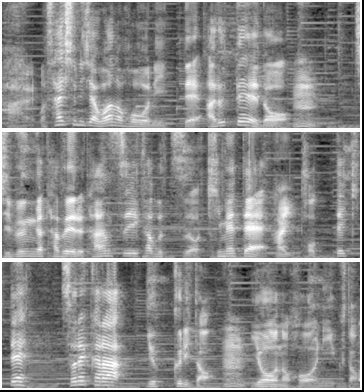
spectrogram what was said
はい。まあ、最初にじゃあ和の方に行ってある程度うん。自分が食べる炭水化物を決めてはい。取ってきてそれからゆっくりとうん。洋の方に行くと。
